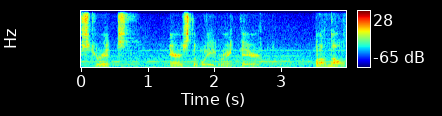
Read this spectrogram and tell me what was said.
Strips. There's the weight right there. Well, no.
